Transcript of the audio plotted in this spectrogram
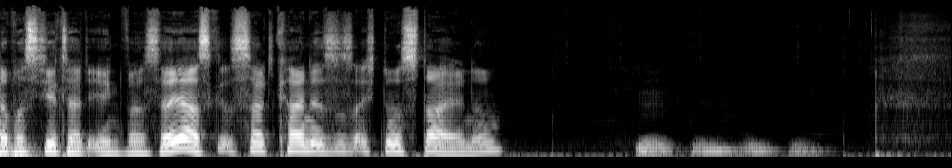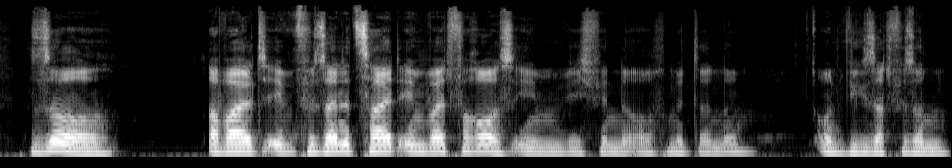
da passiert halt irgendwas. Ja, ja, es ist halt keine, es ist echt nur Style, ne? So. Aber halt eben für seine Zeit eben weit voraus, ihm, wie ich finde, auch mit dann, ne? Und wie gesagt, für so einen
